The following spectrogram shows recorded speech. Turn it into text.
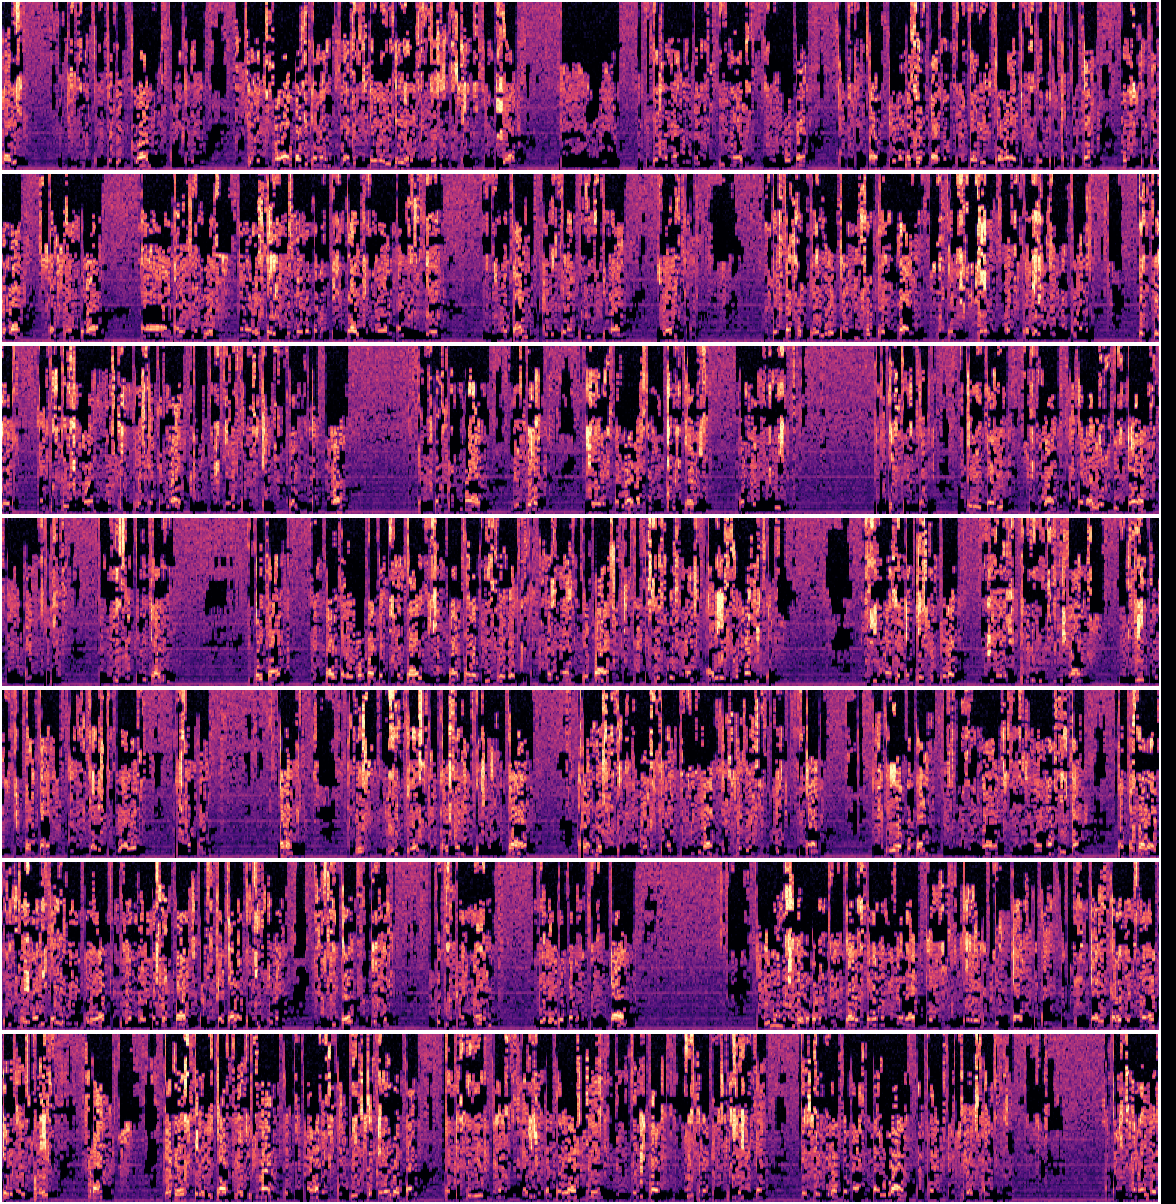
país, desde el cual se explora básicamente la historia de los intereses de la institución, especialmente en los primeros de Europa, pero más espacio que el país para la transformación capital, pero se tendrá se asombra a los hijos de la historia de la Europa continental y de la país de Yucatán, que es de la península ibérica. Se está sorprendiendo, se sorprendiendo Gary, figure out that I was the dog. Listen to Gary. The way, by the the way, bonita, la casa de la provincia de Bonita y de Libertad, la provincia Paz, con su de la provincia de Libertad y de la Europa Continental. En un mundo de Europa Continental está la unidad que es continental, continental está pensada por los tres francos. La cosa es que de los francos para expandirse en Europa va a decidir el incorporarse de la unidad de la provincia de que se hubiera tomado en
